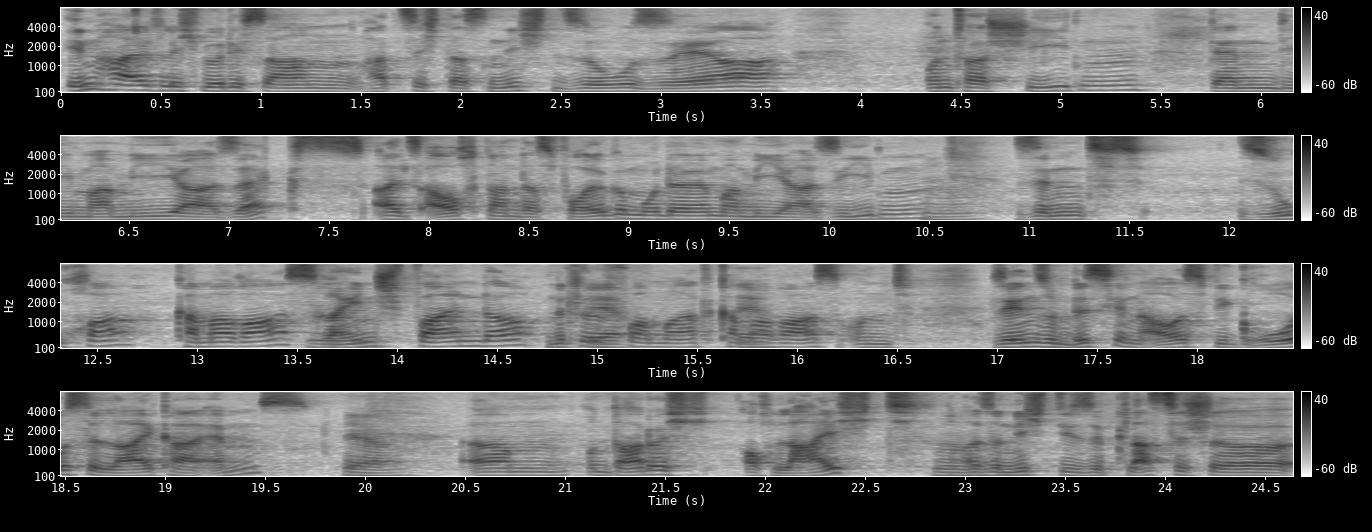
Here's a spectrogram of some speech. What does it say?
inhaltlich würde ich sagen, hat sich das nicht so sehr unterschieden, denn die Mamiya 6 als auch dann das Folgemodell Mamiya 7 sind Sucherkameras, Rangefinder, Mittelformatkameras und sehen so ein bisschen aus wie große Leica Ms. Ja. Ähm, und dadurch auch leicht, Mhm. also nicht diese klassische,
